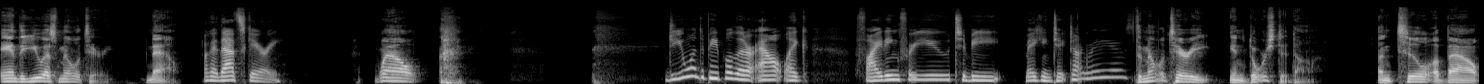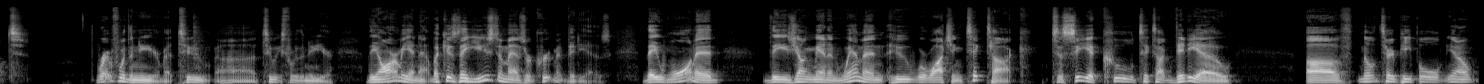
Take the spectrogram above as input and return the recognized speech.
And the U.S. military. Now, Okay, that's scary. well, Do you want the people that are out like fighting for you to be making TikTok videos? the military endorsed it, Donna, until about right before the new year, about two uh, two weeks before the new year. The army announced because they used them as recruitment videos. They wanted these young men and women who were watching TikTok to see a cool TikTok video of military people. You know,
